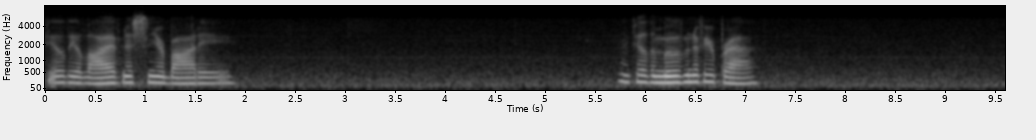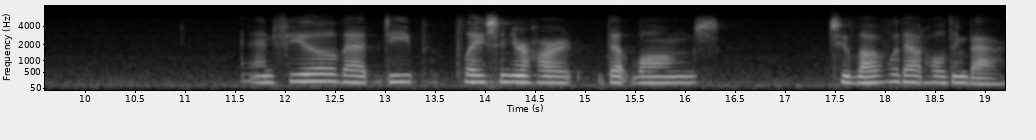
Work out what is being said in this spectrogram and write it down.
Feel the aliveness in your body. And feel the movement of your breath. And feel that deep place in your heart that longs to love without holding back,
